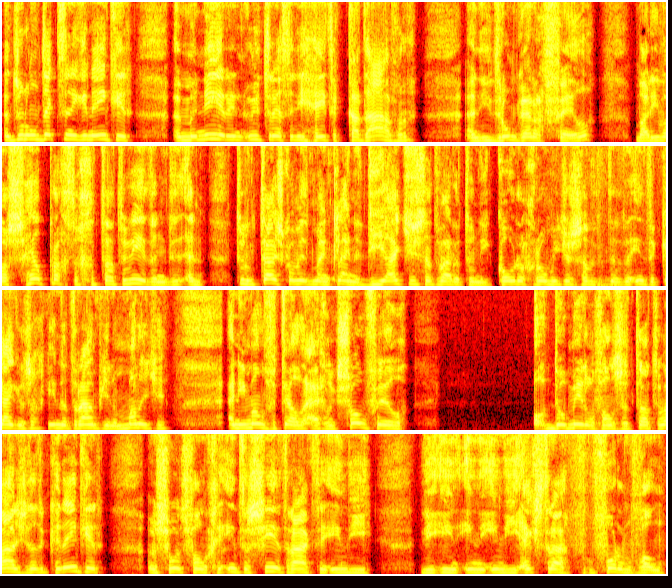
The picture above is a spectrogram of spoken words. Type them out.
En toen ontdekte ik in één keer een meneer in Utrecht... en die heette Kadaver. En die dronk erg veel. Maar die was heel prachtig getatoeëerd. En, en toen ik thuis kwam met mijn kleine diaatjes... dat waren toen die kodachrommetjes, zat ik erin te kijken... en zag ik in dat raampje een mannetje. En die man vertelde eigenlijk zoveel door middel van zijn tatoeage... dat ik in één keer een soort van geïnteresseerd raakte... in die, die, in, in, in die extra vorm van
